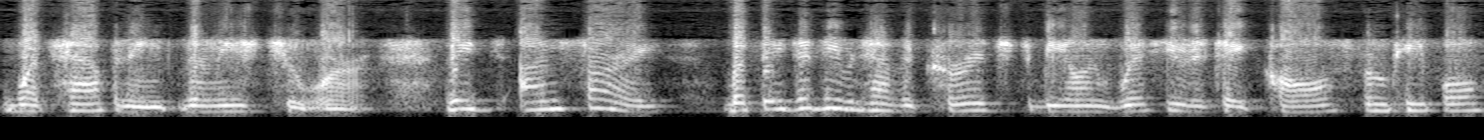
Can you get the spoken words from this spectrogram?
what's happening than these two were. They, I'm sorry, but they didn't even have the courage to be on with you to take calls from people.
